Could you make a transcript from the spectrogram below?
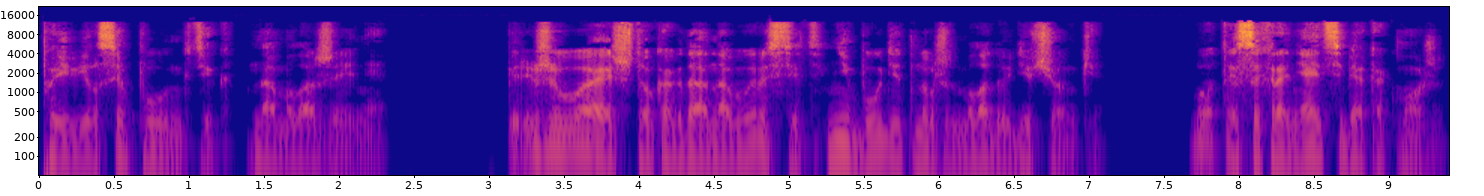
появился пунктик на омоложение. Переживает, что когда она вырастет, не будет нужен молодой девчонке. Вот и сохраняет себя как может.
